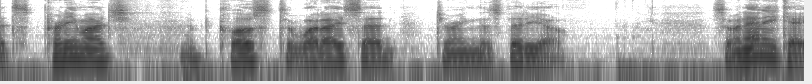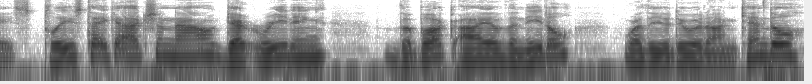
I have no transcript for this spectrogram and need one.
it's pretty much close to what I said during this video. So in any case, please take action now. Get reading the book, Eye of the Needle, Whether you do it on Kindle,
